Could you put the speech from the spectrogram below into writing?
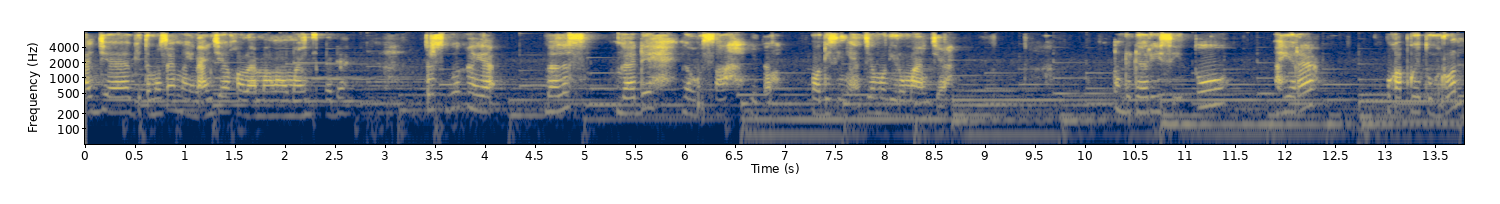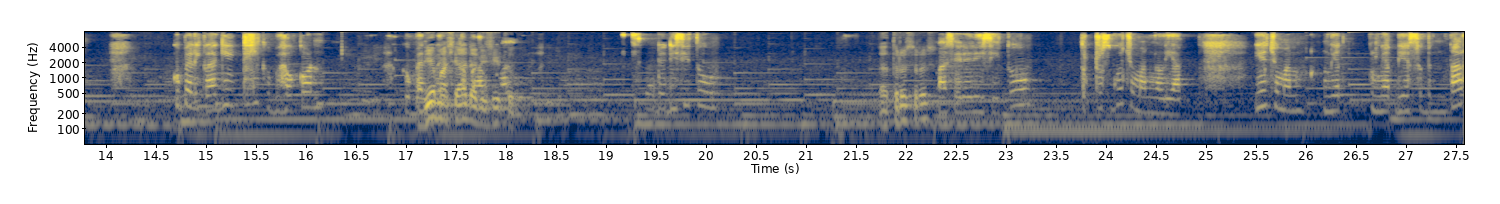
aja gitu. Maksudnya main aja kalau emang mau main sepeda. Terus gue kayak bales nggak deh nggak usah gitu. Mau di sini aja mau di rumah aja. Udah dari situ akhirnya bokap gue turun gue balik lagi ke balkon Balik Dia masih ada di situ. Ada di situ Nah, terus terus. masih ada di situ terus gue cuman ngeliat dia cuman ngeliat ngeliat dia sebentar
